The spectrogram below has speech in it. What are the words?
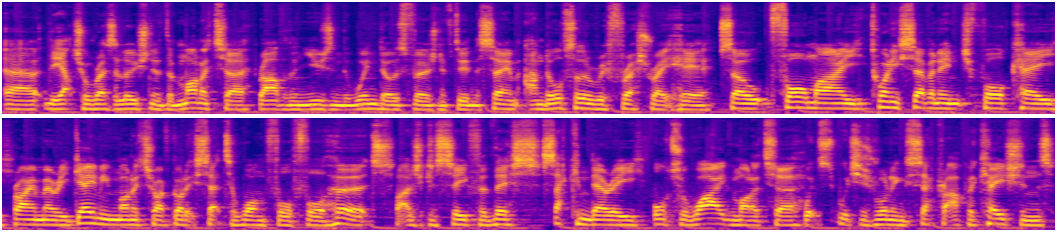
uh, the actual resolution of the monitor rather than using the Windows version of doing the same and also the refresh rate here. So for my 27 inch 4K primary gaming monitor, I've got it set to 144 Hertz. But as you can see for this secondary ultra wide monitor, which, which is running separate applications,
